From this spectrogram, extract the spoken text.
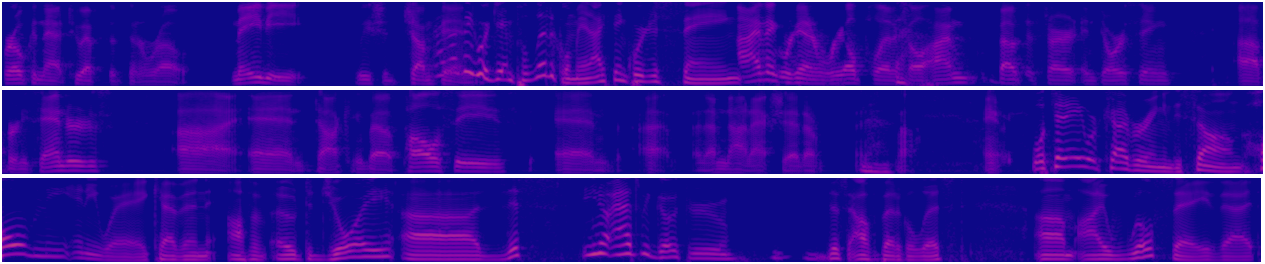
broken that two episodes in a row. Maybe we should jump in. I don't in. think we're getting political, man. I think we're just saying. I think we're getting real political. I'm about to start endorsing uh, Bernie Sanders uh, and talking about policies, and, uh, and I'm not actually. I don't. Well, anyways, Well, today we're covering the song "Hold Me Anyway," Kevin, off of "Ode to Joy." Uh, this, you know, as we go through this alphabetical list, um, I will say that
